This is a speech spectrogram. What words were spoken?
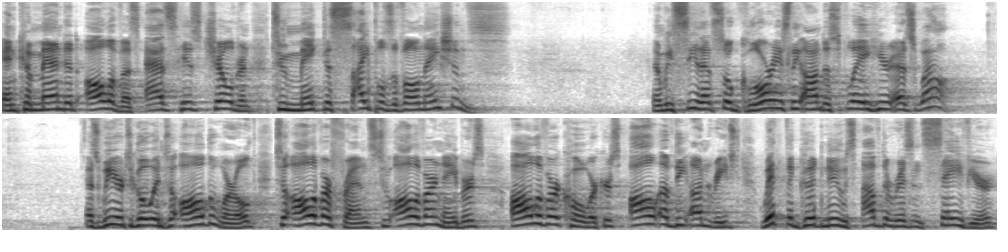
and commanded all of us as his children to make disciples of all nations. And we see that so gloriously on display here as well. as we are to go into all the world, to all of our friends, to all of our neighbors, all of our coworkers, all of the unreached, with the good news of the risen Savior,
